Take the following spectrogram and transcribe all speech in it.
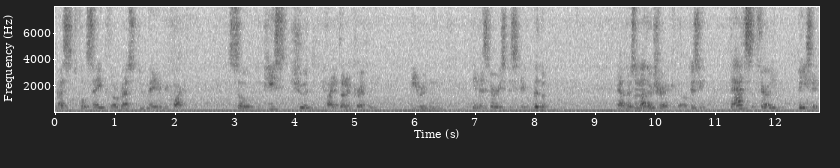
restful sake, though rest you may require. So the piece should, if I have done it correctly, be written in this very specific rhythm. Now, there's another trick though, because that's fairly basic,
